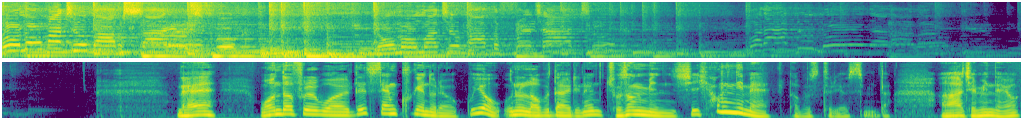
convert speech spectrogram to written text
Don't 네. Wonderful World 샘 쿡의 노래였고요. 오늘 love diary는 조성민 씨 형님의 love story였습니다. 아, 재밌네요.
